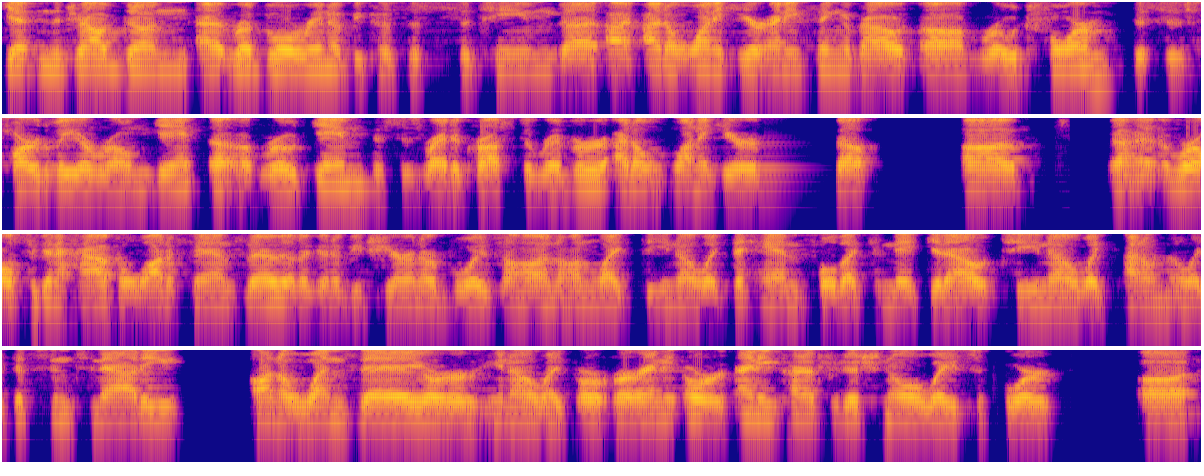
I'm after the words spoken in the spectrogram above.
getting the job done at Red Bull Arena because this is a team that I, I don't want to hear anything about um, road form. This is hardly a Rome game, uh, a road game. This is right across the river. I don't want to hear about. Uh, uh, we're also going to have a lot of fans there that are going to be cheering our boys on, on like the you know like the handful that can make it out to you know like I don't know like a Cincinnati on a Wednesday or you know like or, or any or any kind of traditional away support. Uh,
